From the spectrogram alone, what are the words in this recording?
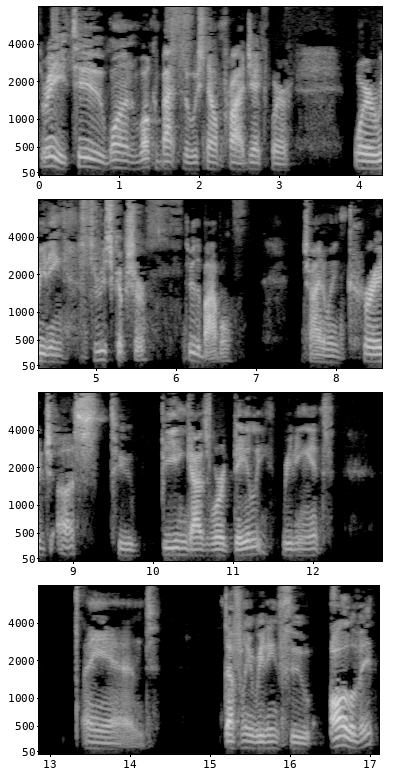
Three, two, one. Welcome back to the Wish Now Project, where we're reading through Scripture, through the Bible, trying to encourage us to be in God's Word daily, reading it, and definitely reading through all of it,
